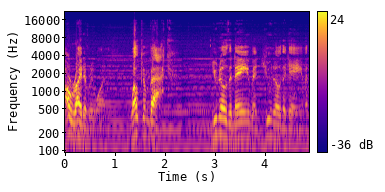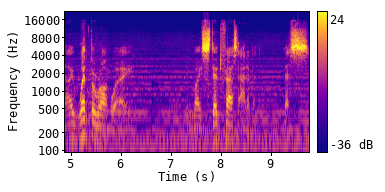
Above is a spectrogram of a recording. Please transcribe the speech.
Alright, everyone. Welcome back. You know the name and you know the game, and I went the wrong way. In my steadfast adamantness.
